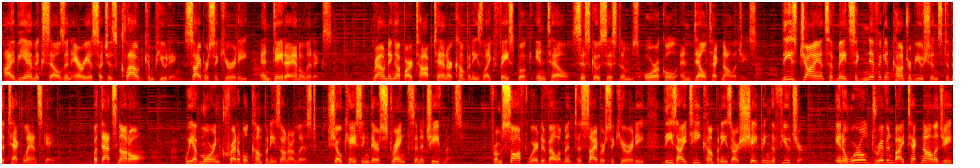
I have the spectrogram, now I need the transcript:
IBM excels in areas such as cloud computing, cybersecurity, and data analytics. Rounding up our top 10 are companies like Facebook, Intel, Cisco Systems, Oracle, and Dell Technologies. These giants have made significant contributions to the tech landscape. But that's not all. We have more incredible companies on our list, showcasing their strengths and achievements. From software development to cybersecurity, these IT companies are shaping the future. In a world driven by technology,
